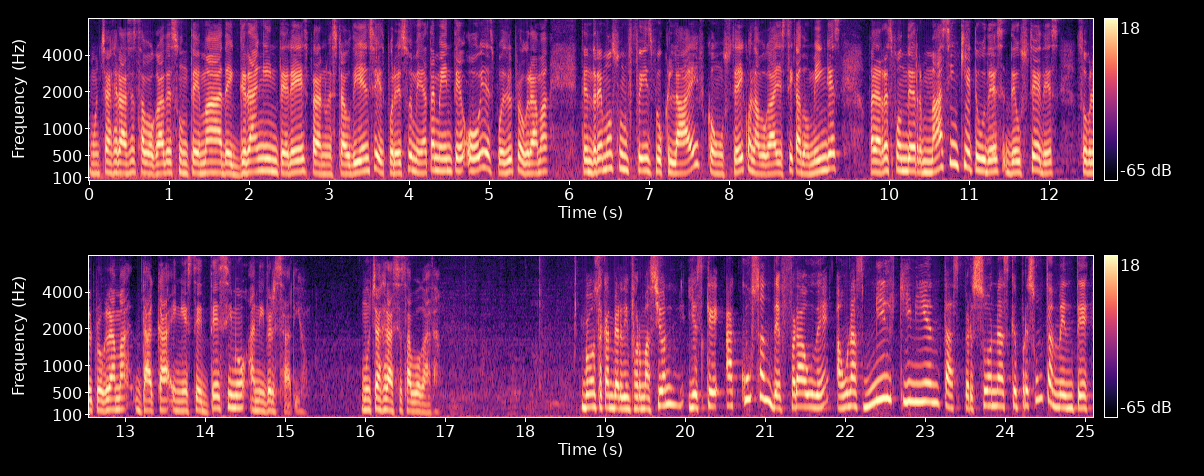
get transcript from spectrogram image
Muchas gracias, abogada. Es un tema de gran interés para nuestra audiencia y es por eso inmediatamente hoy, después del programa, tendremos un Facebook Live con usted y con la abogada Jessica Domínguez para responder más inquietudes de ustedes sobre el programa DACA en este décimo aniversario. Muchas gracias, abogada. Vamos a cambiar de información y es que acusan de fraude a unas 1.500 personas que presuntamente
